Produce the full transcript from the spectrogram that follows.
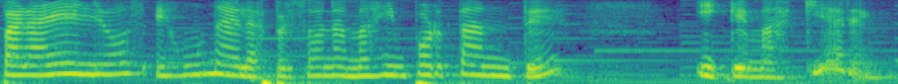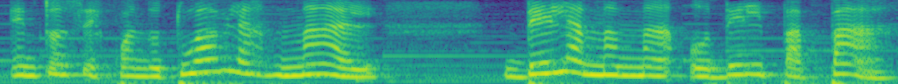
para ellos es una de las personas más importantes y que más quieren. Entonces, cuando tú hablas mal de la mamá o del papá,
